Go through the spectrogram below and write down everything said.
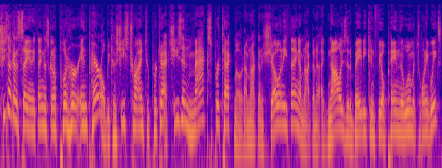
She's not going to say anything that's going to put her in peril because she's trying to protect. She's in max protect mode. I'm not going to show anything. I'm not going to acknowledge that a baby can feel pain in the womb at 20 weeks.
